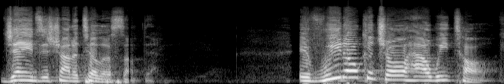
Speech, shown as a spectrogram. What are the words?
James is trying to tell us something. If we don't control how we talk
